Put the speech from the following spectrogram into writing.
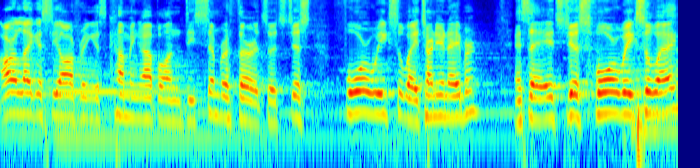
our legacy offering is coming up on December 3rd. So it's just four weeks away. Turn to your neighbor and say, It's just four weeks away.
